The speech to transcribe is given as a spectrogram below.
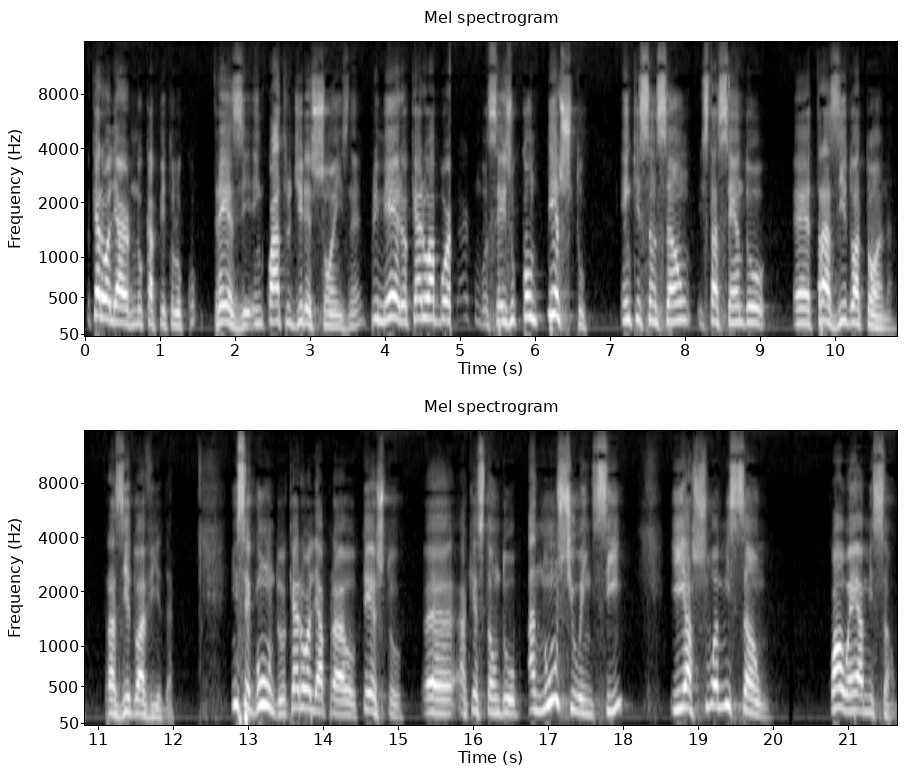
Eu quero olhar no capítulo 13 em quatro direções. Né? Primeiro, eu quero abordar com vocês o contexto em que Sansão está sendo é, trazido à tona, trazido à vida. Em segundo, eu quero olhar para o texto é, a questão do anúncio em si e a sua missão. Qual é a missão?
